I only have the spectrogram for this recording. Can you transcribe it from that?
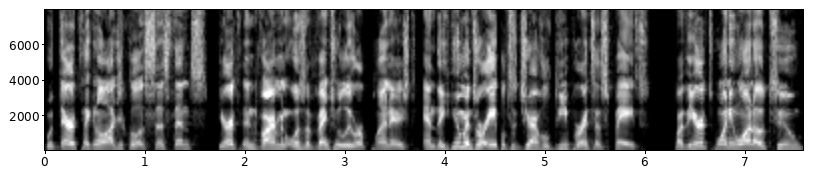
With their technological assistance, the Earth's environment was eventually replenished, and the humans were able to travel deeper into space, by the year 2102,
